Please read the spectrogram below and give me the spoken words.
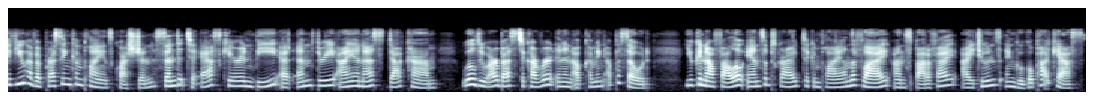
If you have a pressing compliance question, send it to askkarenb at m3ins.com. We'll do our best to cover it in an upcoming episode. You can now follow and subscribe to Comply on the Fly on Spotify, iTunes, and Google Podcasts.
